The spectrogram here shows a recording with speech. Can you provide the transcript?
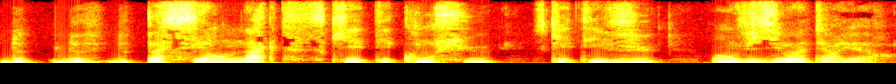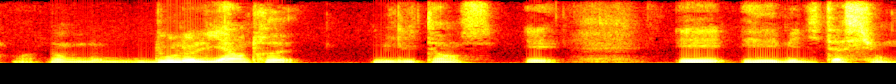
de, de, de, passer en acte ce qui a été conçu, ce qui a été vu en vision intérieure. Donc, d'où le lien entre militance et, et, et méditation.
